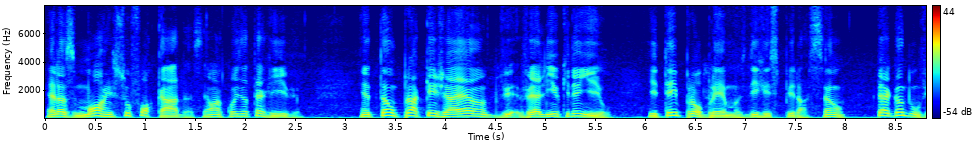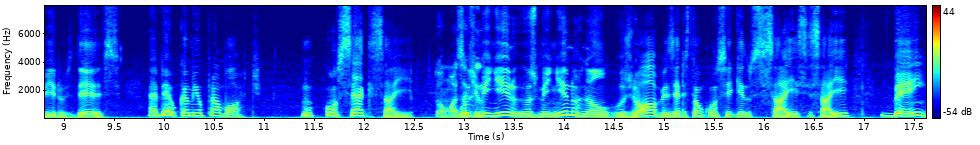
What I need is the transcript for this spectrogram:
Elas morrem sufocadas, é uma coisa terrível. Então, para quem já é ve- velhinho que nem eu e tem problemas de respiração, pegando um vírus desse, é meio caminho para a morte. Não consegue sair. Tom, mas os aqui- meninos, os meninos não, os jovens, eles estão conseguindo sair, se sair bem.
